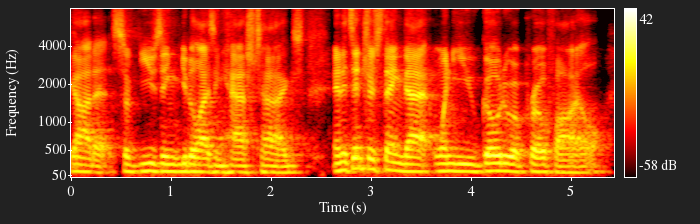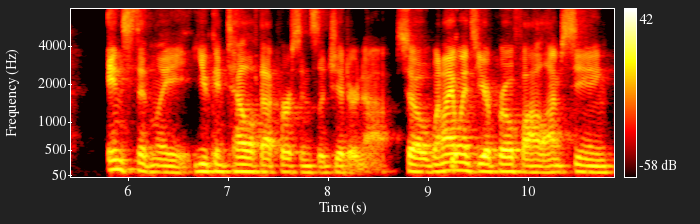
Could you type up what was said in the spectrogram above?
Got it. So using utilizing hashtags. And it's interesting that when you go to a profile, instantly you can tell if that person's legit or not. So when I went to your profile, I'm seeing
